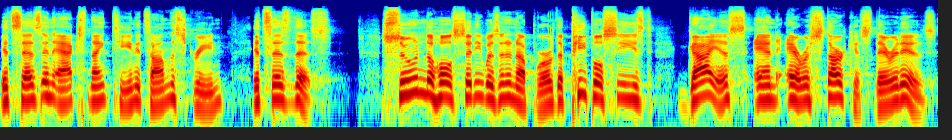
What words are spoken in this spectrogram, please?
It says in Acts 19, it's on the screen. It says this Soon the whole city was in an uproar. The people seized Gaius and Aristarchus. There it is,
